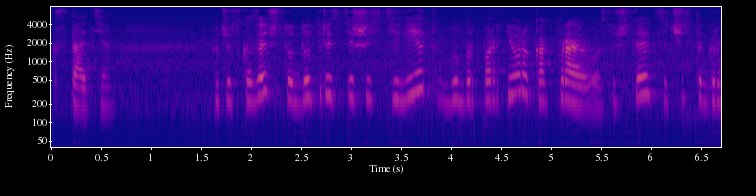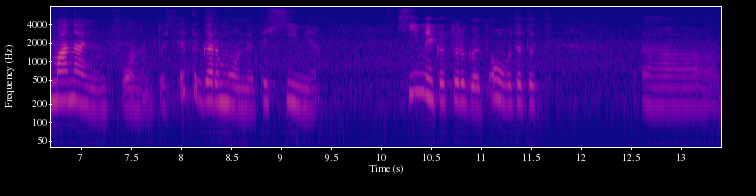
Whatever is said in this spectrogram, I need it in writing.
Кстати, Хочу сказать, что до 36 лет выбор партнера, как правило, осуществляется чисто гормональным фоном. То есть это гормоны, это химия. Химия, которая говорит, о, вот этот э,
